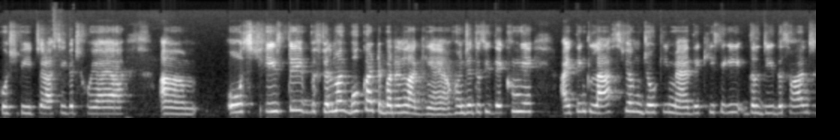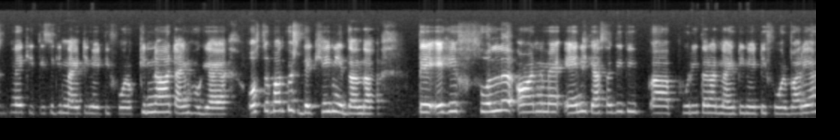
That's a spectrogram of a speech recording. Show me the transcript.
ਕੁਝ ਵੀ 84 ਵਿੱਚ ਹੋਇਆ ਆ ਅਮ, ਉਸ ਚੀਜ਼ ਤੇ ਫਿਲਮਾਂ ਬਹੁਤ ਘੱਟ ਬਣਨ ਲੱਗ ਗਈਆਂ ਆ। ਹੁਣ ਜੇ ਤੁਸੀਂ ਦੇਖੋਗੇ ਆਈ ਥਿੰਕ ਲਾਸਟ ਫਿਲਮ ਜੋ ਕਿ ਮੈਂ ਦੇਖੀ ਸੀਗੀ ਦਲਜੀਤ ਦਸਾਂਝ ਨੇ ਕੀਤੀ ਸੀਗੀ 1984 ਕਿੰਨਾ ਟਾਈਮ ਹੋ ਗਿਆ ਆ। ਉਸ ਤੋਂ ਬਾਅਦ ਕੁਝ ਦੇਖਿਆ ਹੀ ਨਹੀਂ ਇਦਾਂ ਦਾ। ਤੇ ਇਹ ਫੁੱਲ ਔਨ ਮੈਂ ਇਹ ਨਹੀਂ ਕਹਿ ਸਕਦੀ ਵੀ ਪੂਰੀ ਤਰ੍ਹਾਂ 1984 ਬਾਰੇ ਆ।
